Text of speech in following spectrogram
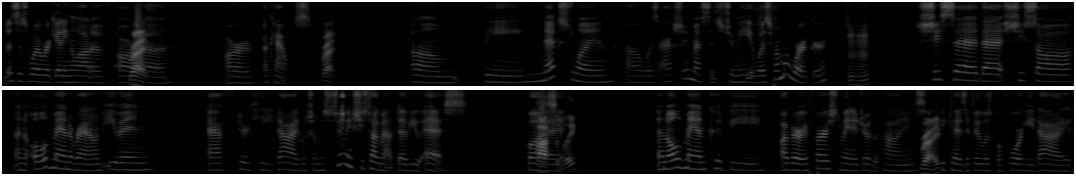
this is where we're getting a lot of our Right. uh, our accounts. Right. Um, the next one uh, was actually a message to me. It was from a worker. hmm She said that she saw an old man around even after he died, which I'm assuming she's talking about WS. But Possibly. an old man could be our very first manager of the Pines, Right. Because if it was before he died,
